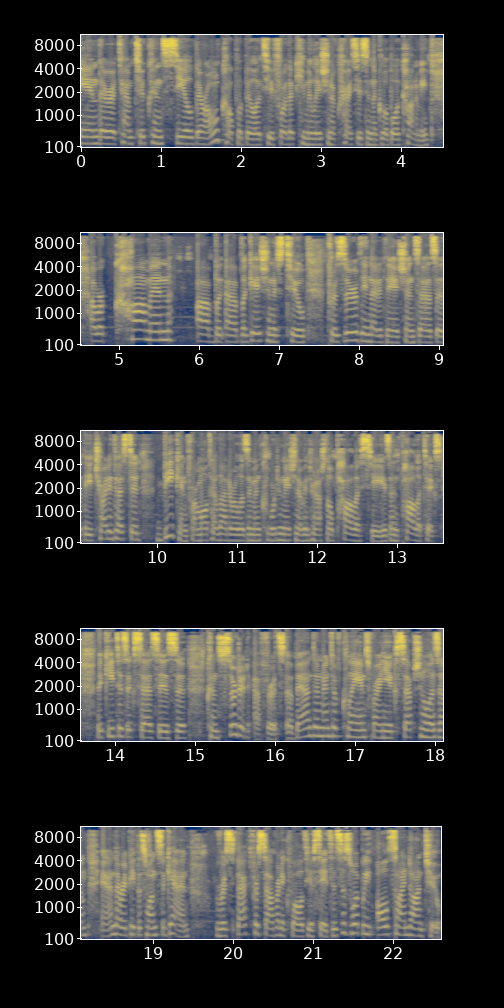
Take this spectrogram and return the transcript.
in their attempt to conceal their own culpability for the accumulation of crises in the global economy. Our common ob obligation is to preserve the United Nations as uh, the tried and tested beacon for multilateralism and coordination of international policies and politics. The key to success is uh, concerted efforts, abandonment of claims for any exceptionalism, and I repeat this once again, respect for sovereign equality of states. This is what we all signed on to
